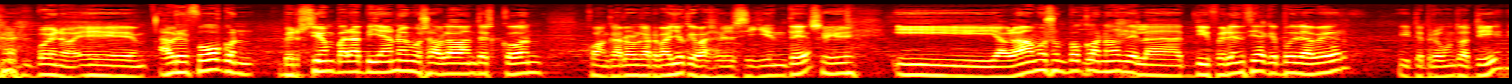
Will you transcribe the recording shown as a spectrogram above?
bueno, eh, abre el fuego con versión para piano. Hemos hablado antes con Juan Carlos Garballo, que va a ser el siguiente. Sí. Y hablábamos un poco ¿no? de la diferencia que puede haber, y te pregunto a ti,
